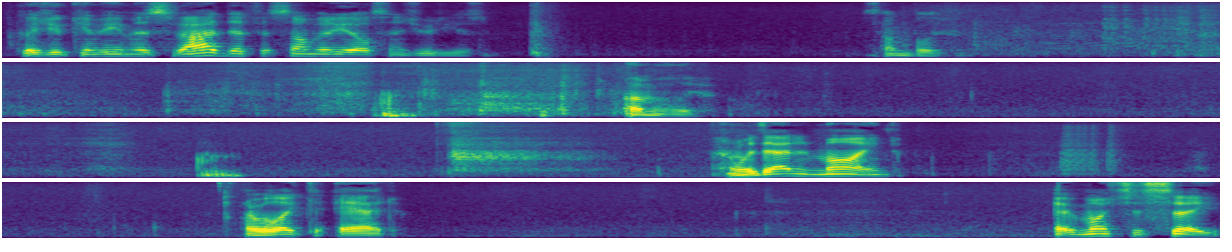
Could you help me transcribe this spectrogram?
because you can be misvada for somebody else in Judaism. It's unbelievable. Unbelievable. And with that in mind, I would like to add, I have much to say.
